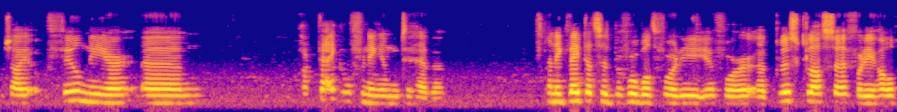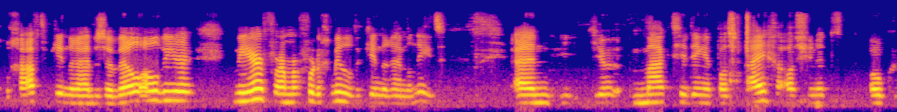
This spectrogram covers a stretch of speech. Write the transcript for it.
zou je veel meer um, praktijkoefeningen moeten hebben. En ik weet dat ze het bijvoorbeeld voor, die, eh, voor uh, plusklassen, voor die hoogbegaafde kinderen, hebben ze wel alweer meer, maar voor de gemiddelde kinderen helemaal niet. En je maakt je dingen pas eigen als je het ook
